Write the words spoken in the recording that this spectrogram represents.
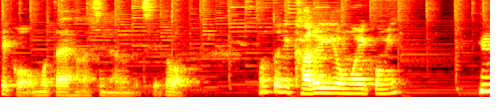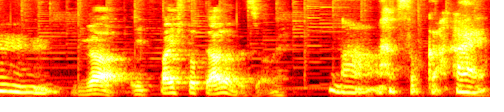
結構重たい話になるんですけど、本当に軽い思い込うん。みがいっぱい人ってあるんですよね。まあ、そっか。はい。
